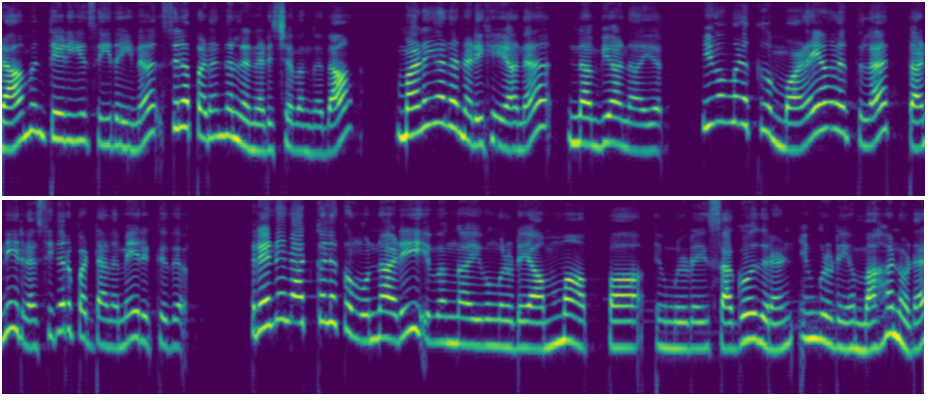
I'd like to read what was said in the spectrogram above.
ராமன் தேடிய சீதைன்னு சில படங்களில் நடித்தவங்க தான் மலையாள நடிகையான நவ்யா நாயர். இவங்களுக்கு மலையாளத்தில் தனி ரசிகர் பட்டாளமே இருக்குது. ரெண்டு நாட்களுக்கு முன்னாடி இவங்க இவங்களுடைய அம்மா அப்பா இவங்களுடைய சகோதரன் இவங்களுடைய மகனோட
